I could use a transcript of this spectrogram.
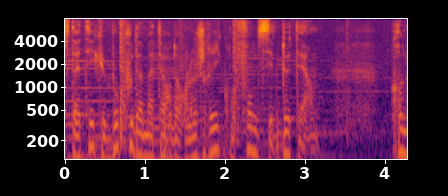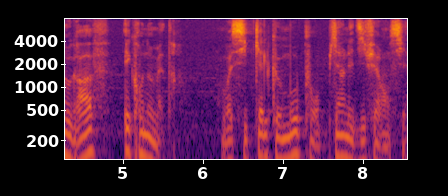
constater que beaucoup d'amateurs d'horlogerie confondent ces deux termes, chronographe et chronomètre. Voici quelques mots pour bien les différencier.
